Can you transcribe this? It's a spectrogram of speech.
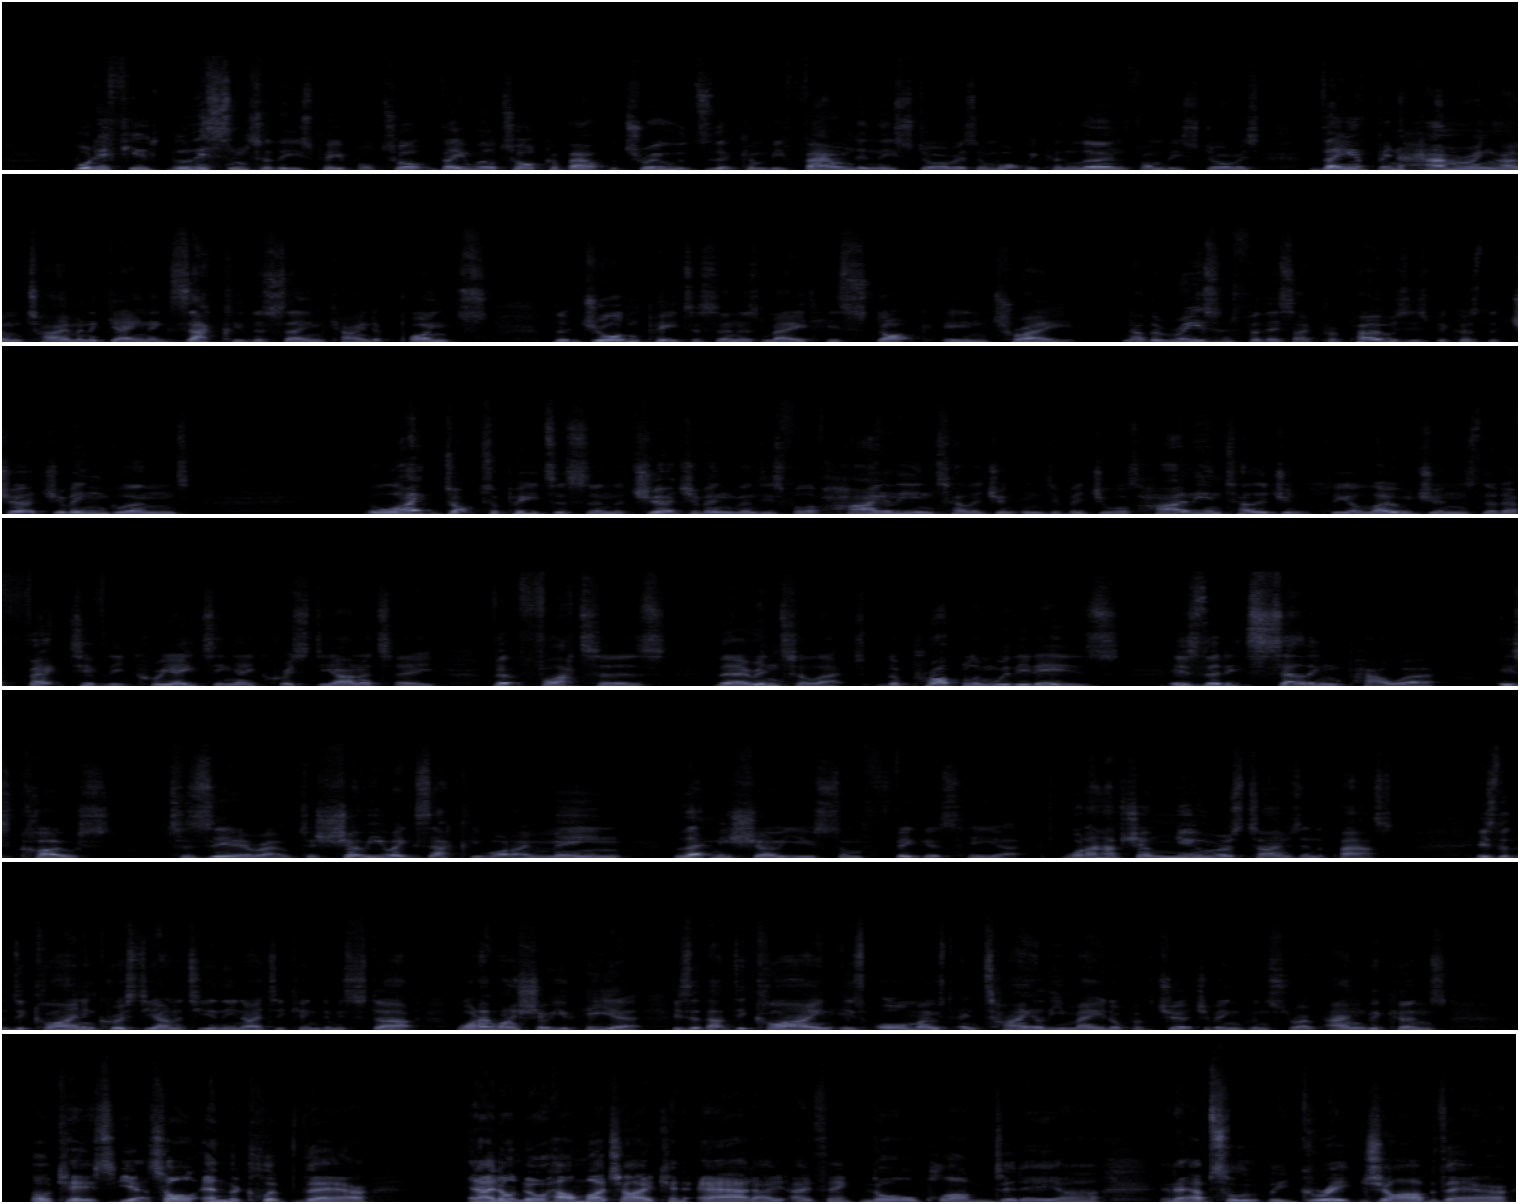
But if you listen to these people talk, they will talk about the truths that can be found in these stories and what we can learn from these stories. They have been hammering home time and again exactly the same kind of points that Jordan Peterson has made his stock in trade. Now, the reason for this, I propose, is because the Church of England like Dr. Peterson, the Church of England is full of highly intelligent individuals, highly intelligent theologians that are effectively creating a Christianity that flatters their intellect. The problem with it is, is that its selling power is close to zero. To show you exactly what I mean, let me show you some figures here. What I have shown numerous times in the past is that the decline in Christianity in the United Kingdom is stark. What I want to show you here is that that decline is almost entirely made up of Church of England stroke Anglicans. Okay, so yeah, so I'll end the clip there. And I don't know how much I can add. I, I think Noel Plum did a uh, an absolutely great job there.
